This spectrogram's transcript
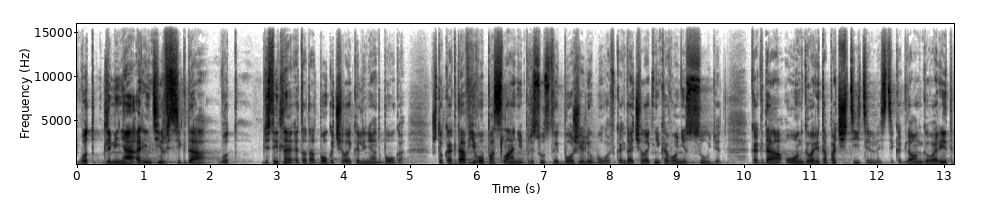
Вот для меня ориентир всегда вот действительно это от Бога человек или не от Бога, что когда в его послании присутствует Божья любовь, когда человек никого не судит, когда он говорит о почтительности, когда он говорит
